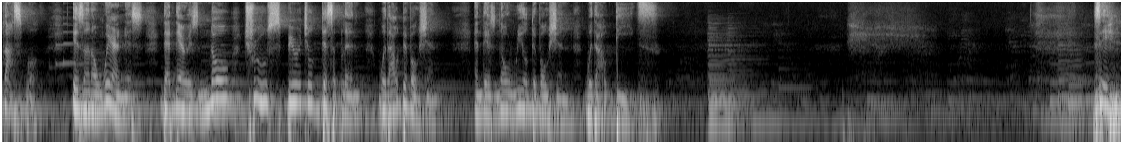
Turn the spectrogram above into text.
gospel is an awareness that there is no true spiritual discipline without devotion, and there's no real devotion without deeds. See,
